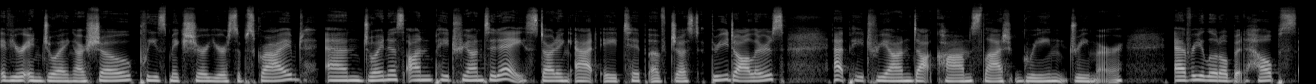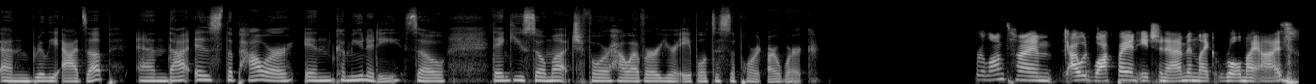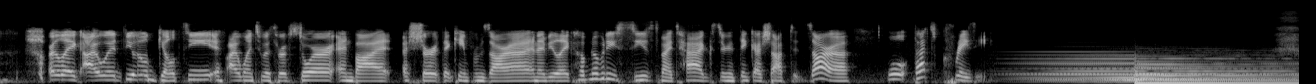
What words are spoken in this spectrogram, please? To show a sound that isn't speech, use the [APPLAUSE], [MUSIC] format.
If you're enjoying our show, please make sure you're subscribed and join us on Patreon today, starting at a tip of just $3 at patreon.com slash green dreamer. Every little bit helps and really adds up, and that is the power in community. So thank you so much for however you're able to support our work for a long time i would walk by an h&m and like roll my eyes. [LAUGHS] Or like i would feel guilty if i went to a thrift store and bought a shirt that came from zara and i'd be like hope nobody sees my tag because they're going to think i shopped at zara. Well that's crazy.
